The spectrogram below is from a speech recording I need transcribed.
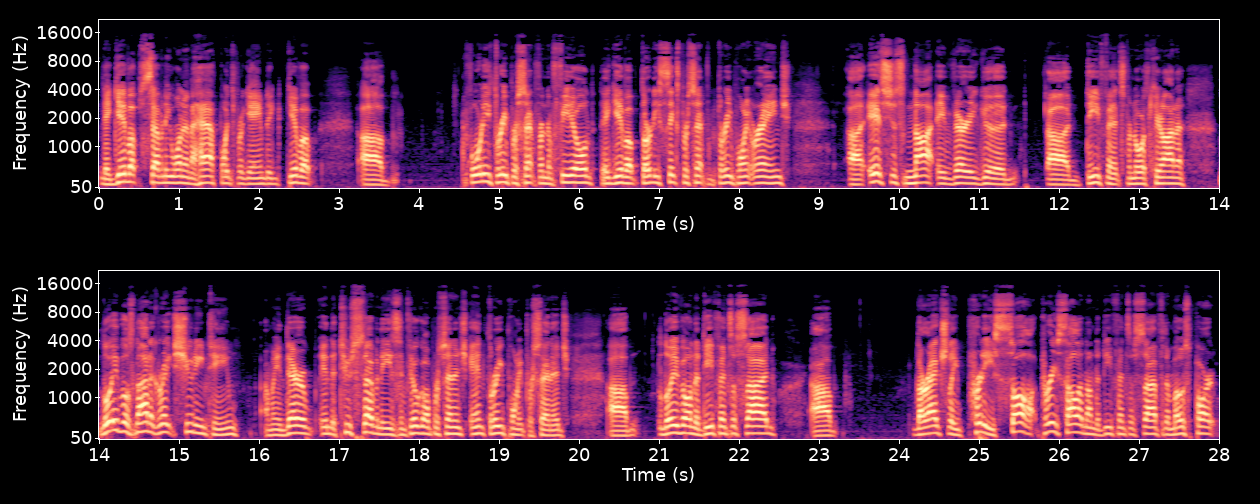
they give up 71 and a half points per game. They give up uh, 43% from the field. They give up 36% from three point range. Uh, it's just not a very good uh, defense for North Carolina. Louisville's not a great shooting team. I mean, they're in the 270s in field goal percentage and three point percentage. Um, Louisville on the defensive side, uh, they're actually pretty pretty solid on the defensive side for the most part.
